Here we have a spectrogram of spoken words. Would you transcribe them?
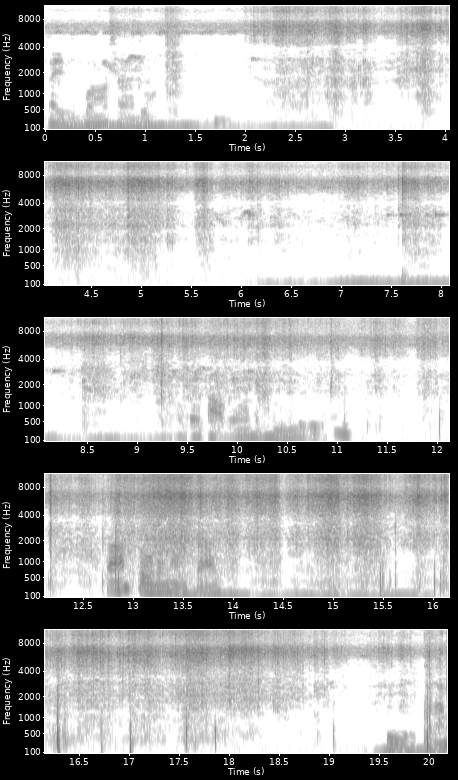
ได้ดูบ่ภาษาดู เอาไปเผาไปมันเห็นหินอยู่ดิสามตัวแล้วหางตายสี่สาม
